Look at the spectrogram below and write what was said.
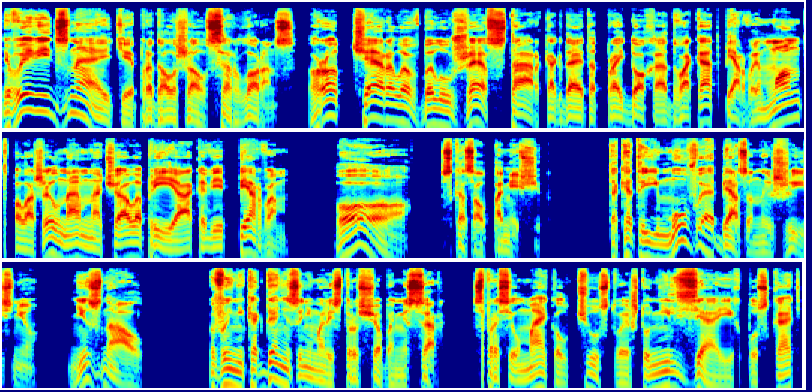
«Вы ведь знаете», — продолжал сэр Лоренс, — «род Черрелов был уже стар, когда этот пройдоха-адвокат Первый Монт положил нам начало при Якове Первом». «О!» — сказал помещик. «Так это ему вы обязаны жизнью?» «Не знал». «Вы никогда не занимались трущобами, сэр?» — спросил Майкл, чувствуя, что нельзя их пускать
